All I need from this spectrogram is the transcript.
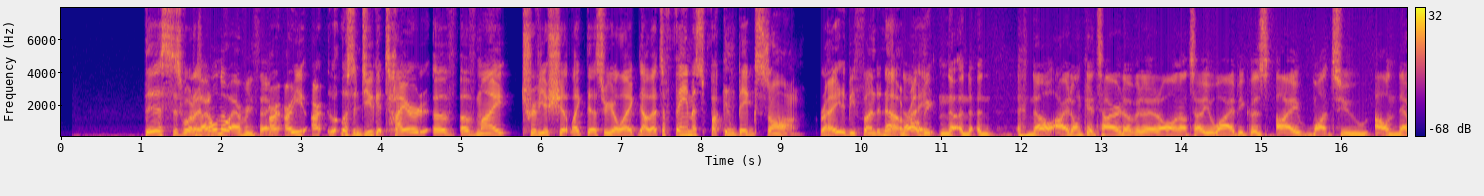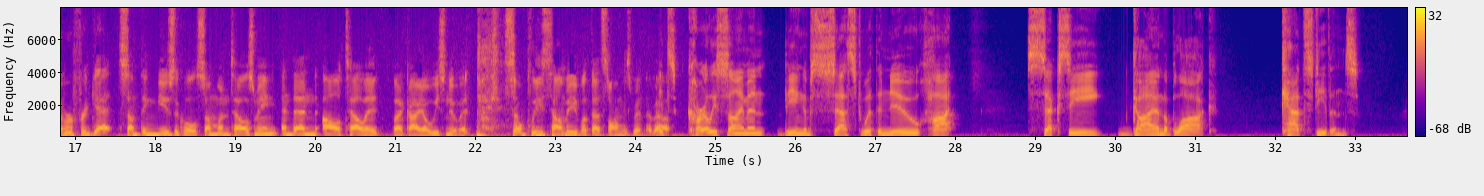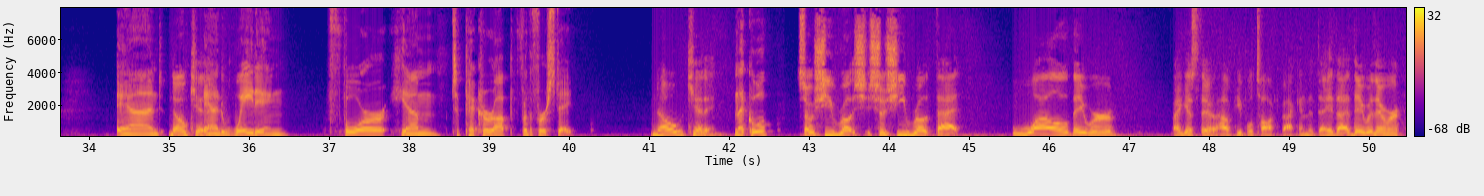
This is what I, I don't know everything. Are, are you? Are, listen, do you get tired of of my trivia shit like this, or you're like, no, that's a famous fucking big song, right? It'd be fun to know, no, right? be, no, no, No, I don't get tired of it at all, and I'll tell you why. Because I want to. I'll never forget something musical someone tells me, and then I'll tell it like I always knew it. so please tell me what that song is written about. It's Carly Simon being obsessed with the new hot, sexy guy on the block, Cat Stevens, and no kidding. and waiting for him to pick her up for the first date. No kidding. Isn't that cool? So she wrote. So she wrote that while they were, I guess, how people talked back in the day. That they were. They were.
